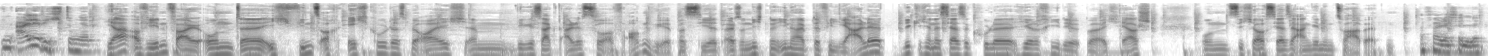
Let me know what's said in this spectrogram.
in alle Richtungen. Ja, auf jeden Fall. Und äh, ich finde es auch echt cool, dass bei euch, ähm, wie gesagt, alles so auf Augenhöhe passiert. Also nicht nur innerhalb der Filiale, wirklich eine sehr, sehr coole Hierarchie, die bei euch herrscht und sicher auch sehr, sehr angenehm zu arbeiten. Auf alle Fälle.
